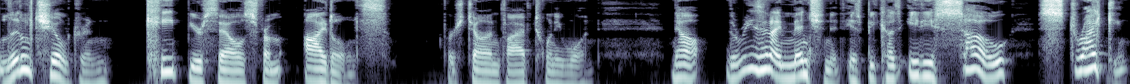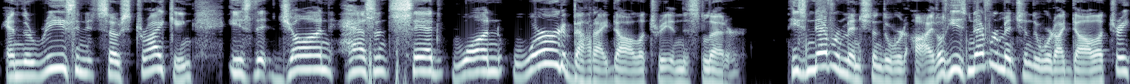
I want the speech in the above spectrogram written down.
Little children, keep yourselves from idols. First John 5 21. Now, the reason I mention it is because it is so striking. And the reason it's so striking is that John hasn't said one word about idolatry in this letter. He's never mentioned the word idol. He's never mentioned the word idolatry.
